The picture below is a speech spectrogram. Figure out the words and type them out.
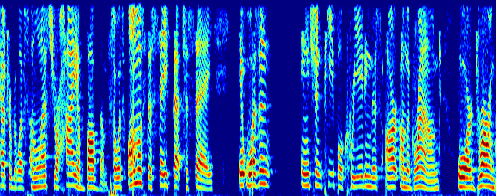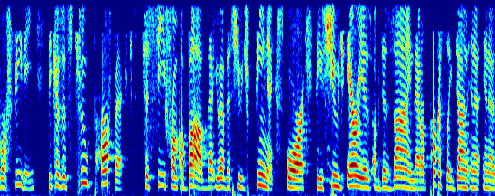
petroglyphs unless you're high above them. So it's almost a safe bet to say it wasn't ancient people creating this art on the ground – or drawing graffiti because it's too perfect to see from above that you have this huge phoenix or these huge areas of design that are purposely done in a, in a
